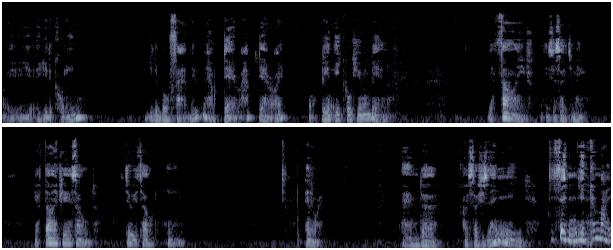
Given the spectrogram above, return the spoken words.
Well, are, you, are you the queen? Are you the royal family? How dare I? How dare I? What, be an equal human being? You're five, he used to say to me. You're five years old. Do what you're told. anyway. And uh, so she said, Hey, descend into my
